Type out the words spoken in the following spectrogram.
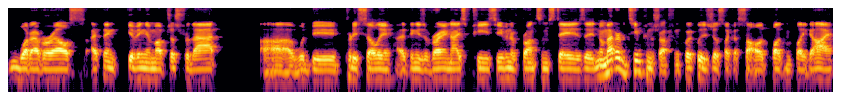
whatever else. I think giving him up just for that uh, would be pretty silly. I think he's a very nice piece, even if Brunson stays. No matter the team construction, Quickley he's just like a solid plug and play guy.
